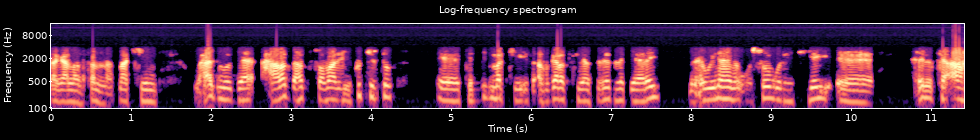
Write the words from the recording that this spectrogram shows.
dagaalansanna laakiin waxaad moodaa xaaladda hadda soomaaliya ay ku jirto kadib markii is-afgarad siyaasadeed la gaaray madaxweynahana uu soo wareejiyey xilka ah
